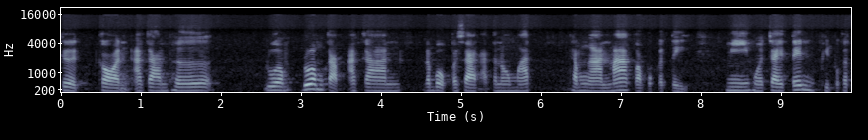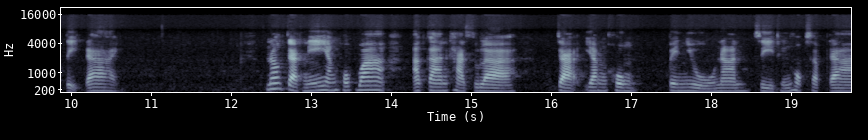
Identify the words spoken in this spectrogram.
เกิดก่อนอาการเพ้อรวมร่วมกับอาการระบบประสาทอัตโนมัติทำงานมากกว่าปกติ มีหัวใจเต้นผิดปกติได้ นอกจากนี้ยังพบว่าอาการขาดสุราจะยังคงเป็นอยู่นาน 4-6 สัปดาห์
